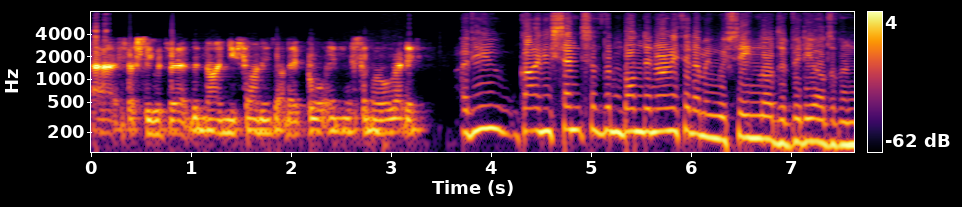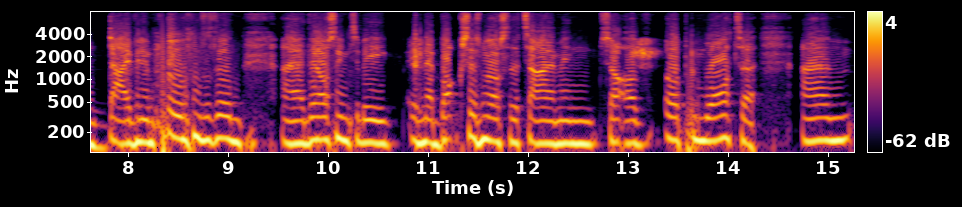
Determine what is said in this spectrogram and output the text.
uh, especially with the, the nine new signings that they've brought in this summer already. Have you got any sense of them bonding or anything? I mean, we've seen loads of videos of them diving in pools, and uh, they all seem to be in their boxes most of the time in sort of open water. Um,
